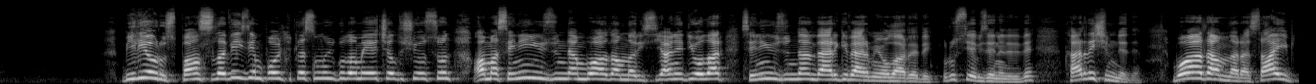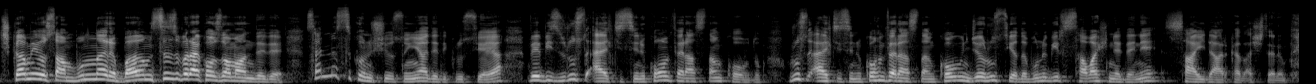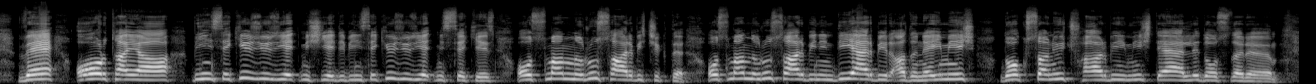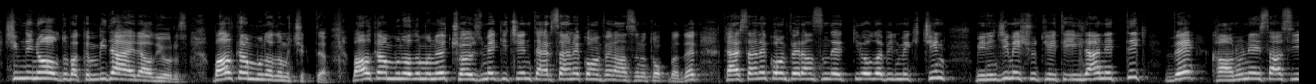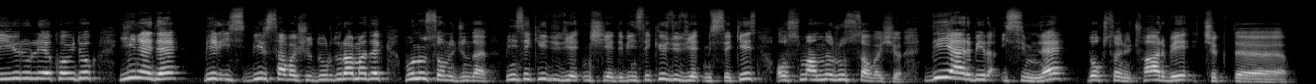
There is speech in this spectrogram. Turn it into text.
Biliyoruz panslavizm politikasını uygulamaya çalışıyorsun ama senin yüzünden bu adamlar isyan ediyorlar. Senin yüzünden vergi vermiyorlar dedik. Rusya bize ne dedi? Kardeşim dedi. Bu adamlara sahip çıkamıyorsan bunları bağımsız bırak o zaman dedi. Sen nasıl konuşuyorsun ya dedik Rusya'ya ve biz Rus elçisini konferanstan kovduk. Rus elçisini konferanstan kovunca Rusya da bunu bir savaş nedeni saydı arkadaşlarım. Ve ortaya 1877-1878 Osmanlı-Rus Harbi çıktı. Osmanlı-Rus Harbi'nin diğer bir adı neymiş? 93 Harbi'ymiş değerli dostlarım. Şimdi ne oldu bakın bir daha ele alıyoruz. Balkan bunalımı çıktı. Balkan bunalımını çözmek için Tersane Konferansı'nı topladık. Tersane Konferansı'nda etkili olabilmek için birinci meşrutiyeti ilan ettik ve kanun esasiyeyi yürürlüğe koyduk. Yine de bir bir savaşı durduramadık. Bunun sonucunda 1877-1878 Osmanlı-Rus Savaşı diğer bir isimle 93 Harbi çıktı.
